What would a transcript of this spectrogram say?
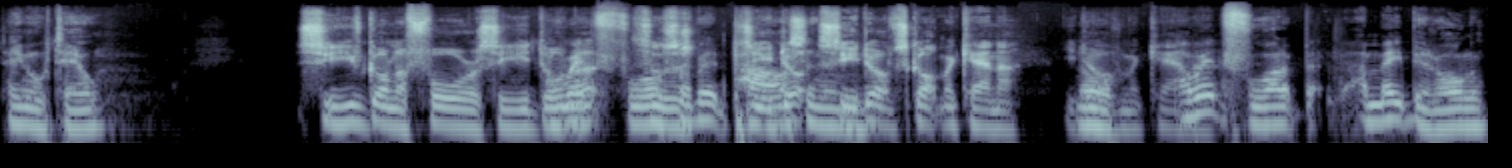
time will tell. So you've gone a four. So you don't. I went have- four, So, so I went so you don't. So you don't have Scott McKenna. You don't have McKenna. I went for it, but I might be wrong.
